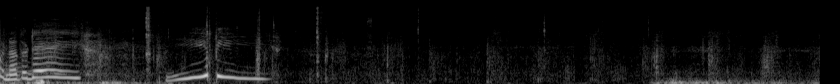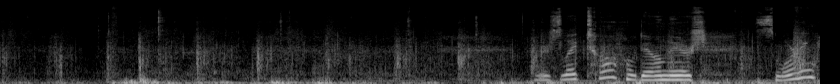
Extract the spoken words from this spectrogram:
Another day. Yippee! There's Lake Tahoe down there this morning.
